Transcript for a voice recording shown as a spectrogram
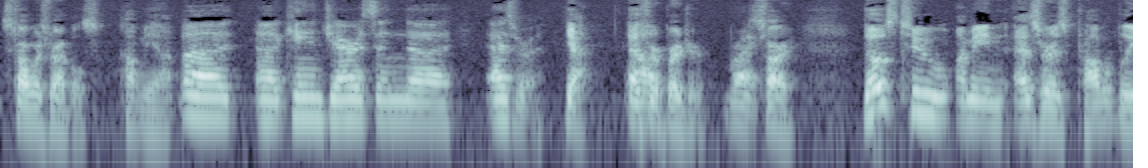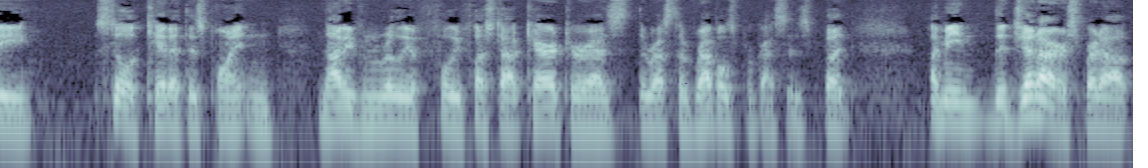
Star Wars Rebels. Help me out. Uh, uh, Kanan Jarrus and uh, Ezra. Yeah, Ezra Uh, Bridger. Right. Sorry, those two. I mean, Ezra is probably still a kid at this point and not even really a fully fleshed out character as the rest of Rebels progresses. But I mean, the Jedi are spread out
